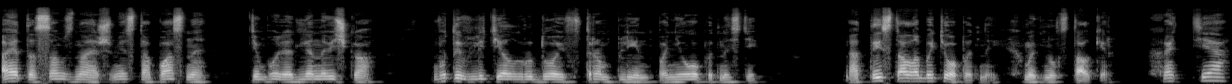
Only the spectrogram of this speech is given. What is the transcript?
А это, сам знаешь, место опасное, тем более для новичка. Вот и влетел рудой в трамплин по неопытности. А ты стала быть опытный, хмыкнул сталкер. Хотя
